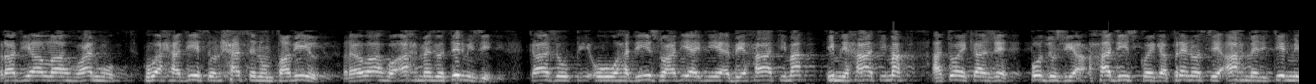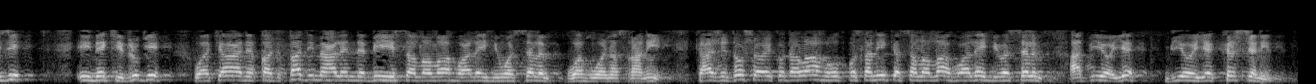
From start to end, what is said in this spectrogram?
radijallahu anhu huwa هو حديث tabil rawahu Ahmed أحمد Tirmizi kaže u, hadisu Adija ibn Abi Hatima, ibn Hatima, a to je kaže poduži hadis kojega prenosi Ahmed i Tirmizi i neki drugi, wa kana qad qadima ala nabi sallallahu alayhi wa sallam wa huwa nasrani. Kaže došao je kod Allahovog poslanika sallallahu alayhi wa sallam a bio je bio je kršćanin.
